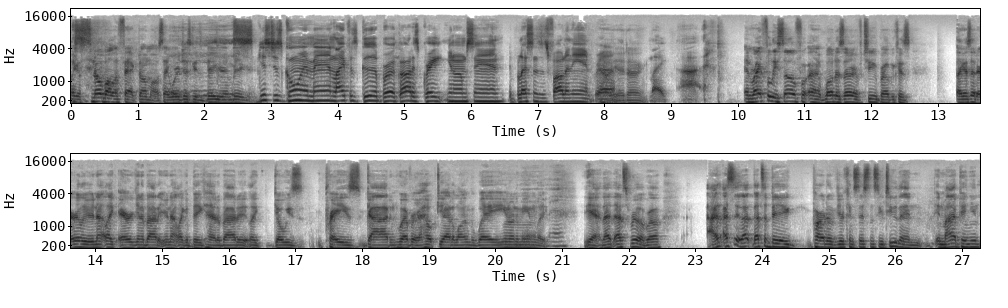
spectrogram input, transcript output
like a snowball effect almost. Like where it just gets bigger and It's, bigger. it's just going, man. Life is good, bro. God is great. You know what I'm saying? The blessings is falling in, bro. Oh, yeah, dog. Like, I, and rightfully so for uh, well deserved too, bro. Because like I said earlier, you're not like arrogant about it. You're not like a big head about it. Like you always praise God and whoever helped you out along the way. You know what I mean? like, man. yeah, that that's real, bro. I, I say that that's a big part of your consistency too. Then, in my opinion,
